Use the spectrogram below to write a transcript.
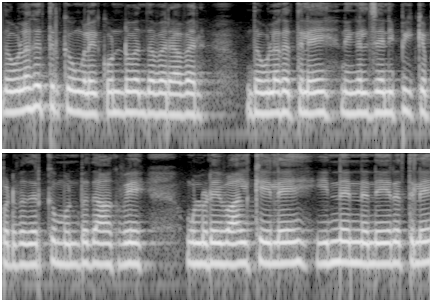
இந்த உலகத்திற்கு உங்களை கொண்டு வந்தவர் அவர். இந்த உலகத்திலே நீங்கள் ஜனிப்பிக்கப்படுவதற்கு முன்பதாகவே உங்களுடைய வாழ்க்கையிலே இன்னென்ன நேரத்திலே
